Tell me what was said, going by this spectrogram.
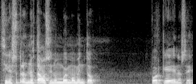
Si nosotros no estamos en un buen momento, porque, no sé,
